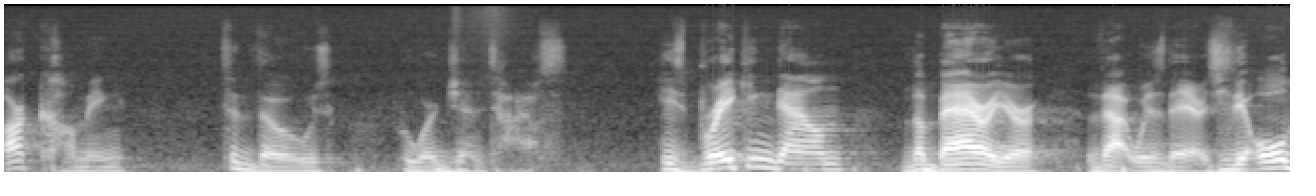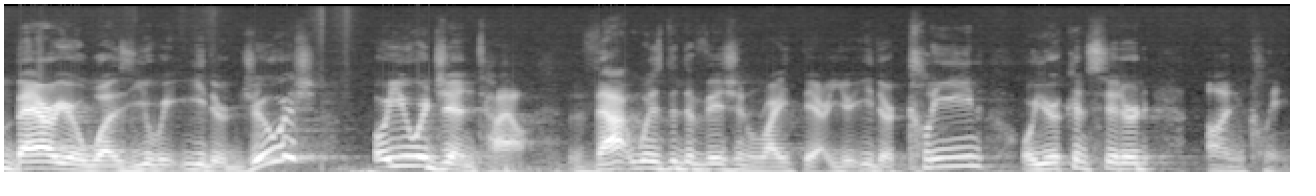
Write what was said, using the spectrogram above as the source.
are coming to those who are Gentiles. He's breaking down the barrier that was there. See, the old barrier was you were either Jewish or you were Gentile. That was the division right there. You're either clean or you're considered unclean.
